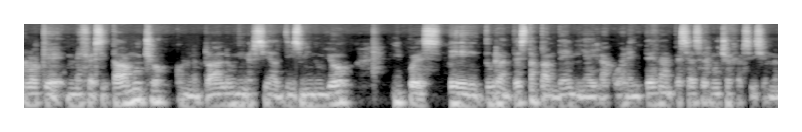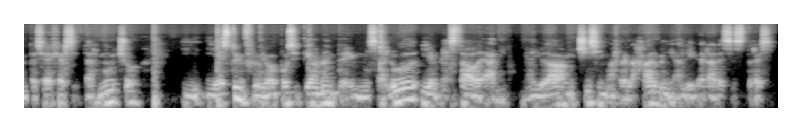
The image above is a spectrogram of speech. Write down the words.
por lo que me ejercitaba mucho. Con la entrada a la universidad disminuyó y pues eh, durante esta pandemia y la cuarentena empecé a hacer mucho ejercicio, me empecé a ejercitar mucho y, y, esto influyó positivamente en mi salud y en mi estado de ánimo. Me ayudaba muchísimo a relajarme y a liberar ese estrés.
